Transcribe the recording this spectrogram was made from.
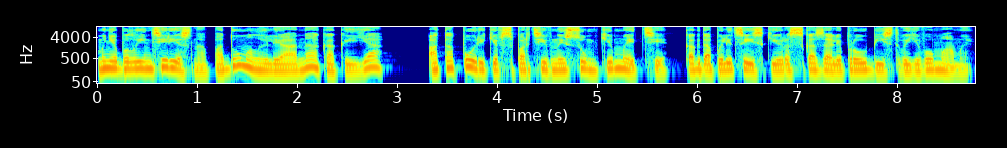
Мне было интересно, подумала ли она, как и я, о топорике в спортивной сумке Мэтти, когда полицейские рассказали про убийство его мамы.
